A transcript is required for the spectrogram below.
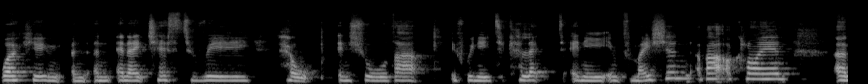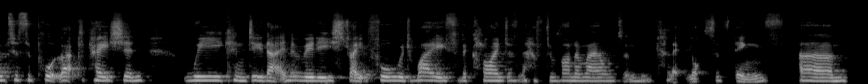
working and, and NHS to really help ensure that if we need to collect any information about a client um, to support the application, we can do that in a really straightforward way so the client doesn't have to run around and collect lots of things. Um,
